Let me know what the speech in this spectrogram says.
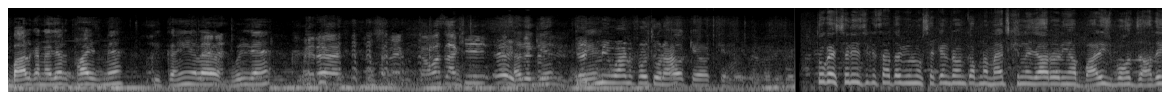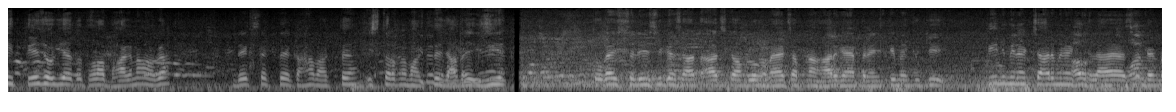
बाल का नज़र था इसमें कि कहीं वाला भूल जाए। ओके ओके तो गैस चलिए इसी के साथ अभी हम लोग सेकंड राउंड का अपना मैच खेलने जा रहे हैं और यहाँ बारिश बहुत ज़्यादा ही तेज़ हो गया है तो थोड़ा भागना होगा। देख सकते हैं कहाँ भागते हैं। इस तरफ़ में भागते हैं ज़्यादा इजी है। तो गैस चलिए इसी के साथ आज का हम लोग मैच अपना हार गए हैं पेनल्टी में क्योंकि तीन मिनट चार मिनट खिलाया सेकंड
